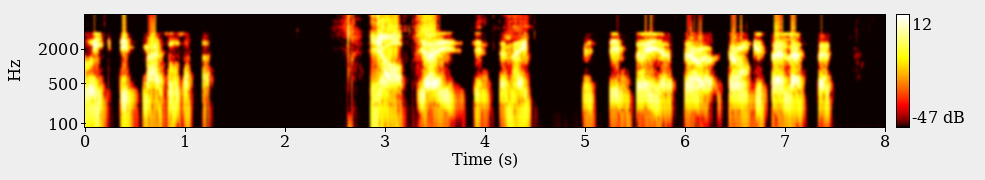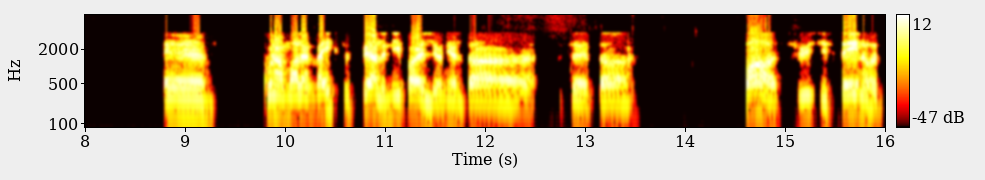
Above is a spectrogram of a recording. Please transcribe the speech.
kõik tippmäesuusatajad. ja, ja ei, siin see -hmm. näide, mis Tim tõi, et see, see ongi sellest, et eh, kuna ma olen väiksest peale nii palju nii-öelda seda baasfüüsist teinud,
